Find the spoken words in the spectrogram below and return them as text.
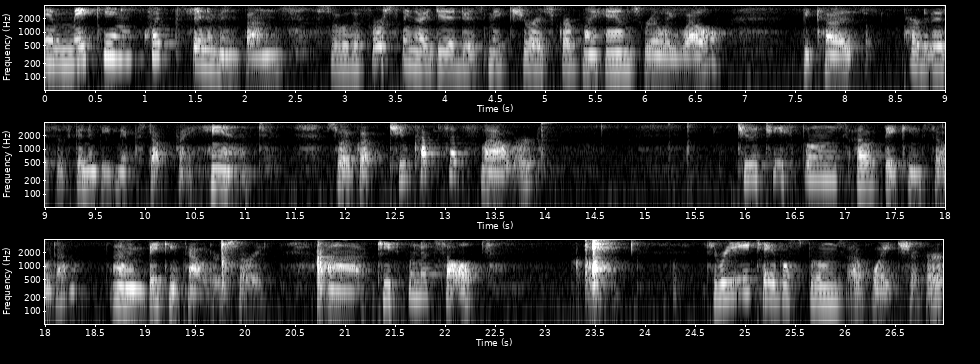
am making quick cinnamon buns. So the first thing I did is make sure I scrub my hands really well because part of this is going to be mixed up by hand. So I've got two cups of flour, two teaspoons of baking soda, I um, baking powder, sorry, a teaspoon of salt, three tablespoons of white sugar,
